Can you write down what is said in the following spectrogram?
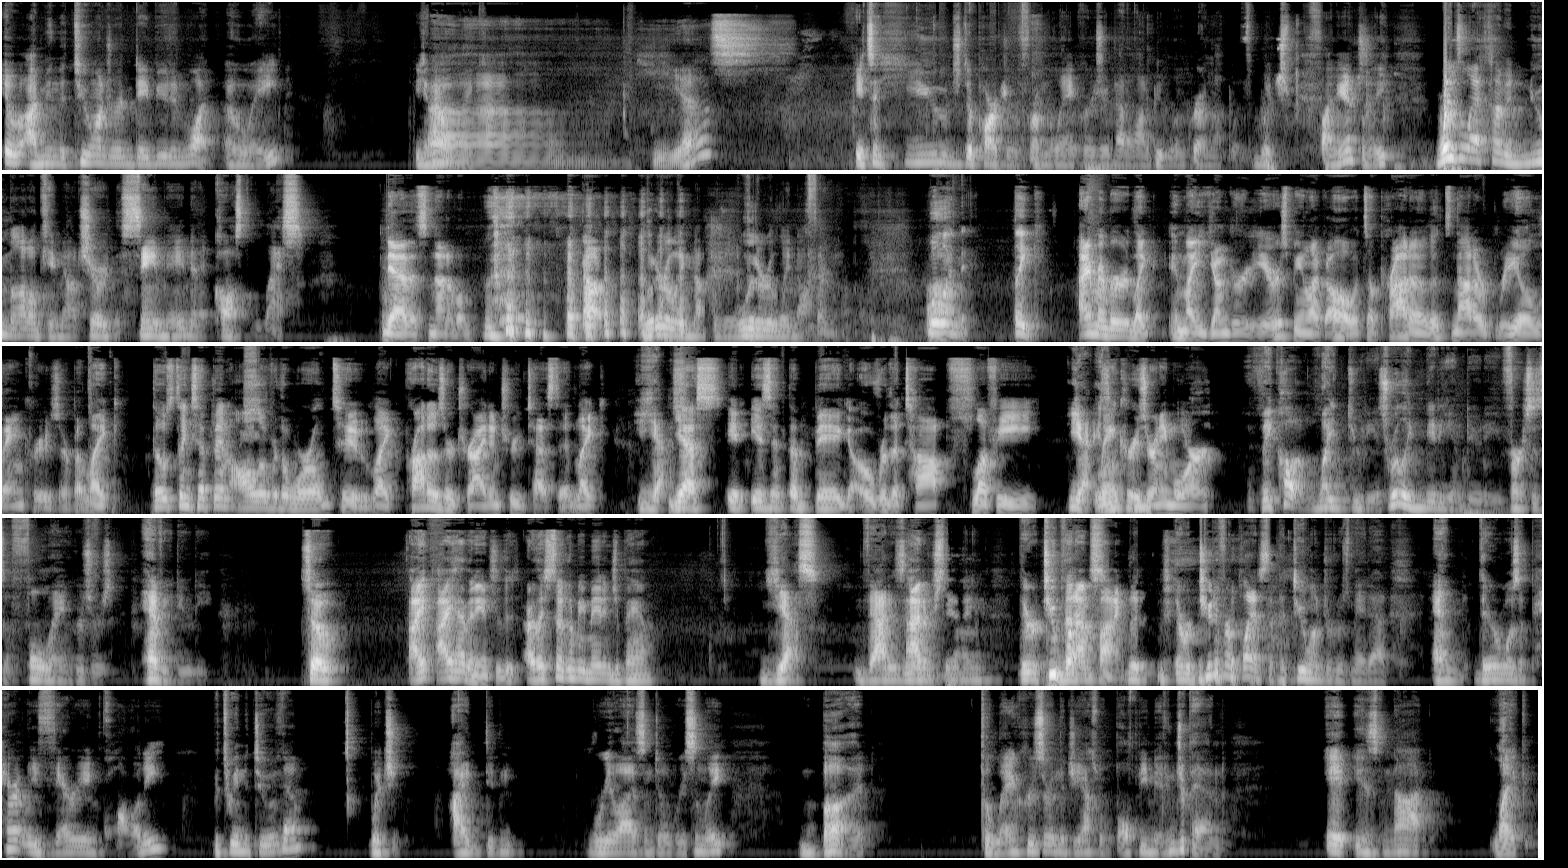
It, I mean, the 200 debuted in what, 08? You know, like Uh, yes. it's a huge departure from the Land Cruiser that a lot of people have grown up with, which financially, when's the last time a new model came out sharing the same name and it cost less? Yeah, that's none of them. No, literally nothing. Literally nothing. Well, Um, and, like I remember, like in my younger years, being like, "Oh, it's a Prado. That's not a real Land Cruiser." But like those things have been all over the world too. Like Prados are tried and true tested. Like yes, yes, it isn't the big, over the top, fluffy yeah. Land Cruiser anymore. They call it light duty. It's really medium duty versus a full Land Cruiser's heavy duty. So, I I haven't answered this. Are they still going to be made in Japan? Yes, that is an I don't- understanding. There are two Then I'm fine. The- there were two different plants that the 200 was made at, and there was apparently varying quality between the two of them, which I didn't realize until recently. But the Land Cruiser and the GX will both be made in Japan. It is not like,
